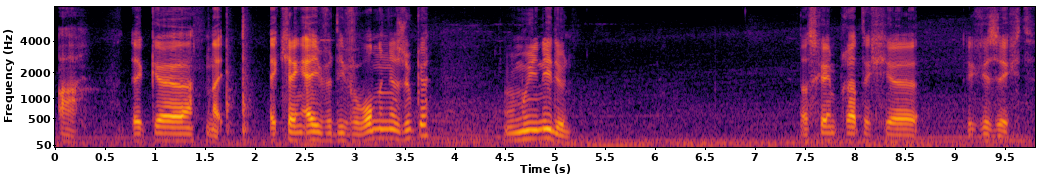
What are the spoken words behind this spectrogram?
Ah, ik, eh, nee. Ik ging even die verwondingen zoeken. Dat moet je niet doen. Dat is geen prettig eh, gezicht.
